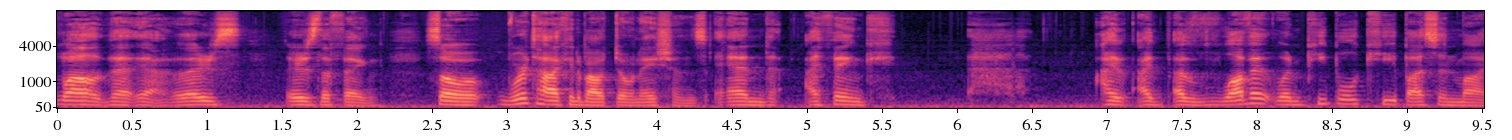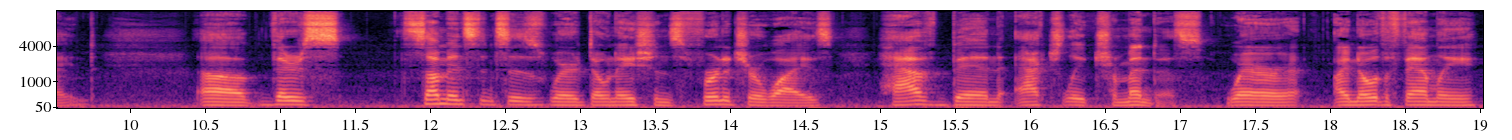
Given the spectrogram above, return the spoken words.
Well, that yeah, there's there's the thing. So we're talking about donations, and I think I, I, I love it when people keep us in mind. Uh, there's some instances where donations, furniture wise, have been actually tremendous. Where I know the family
